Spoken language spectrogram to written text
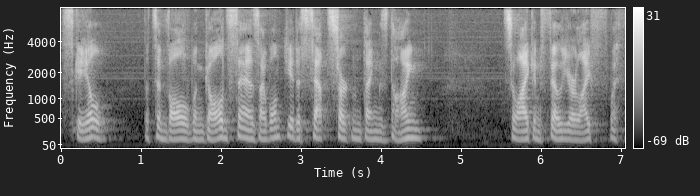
scale that's involved when God says, I want you to set certain things down so I can fill your life with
